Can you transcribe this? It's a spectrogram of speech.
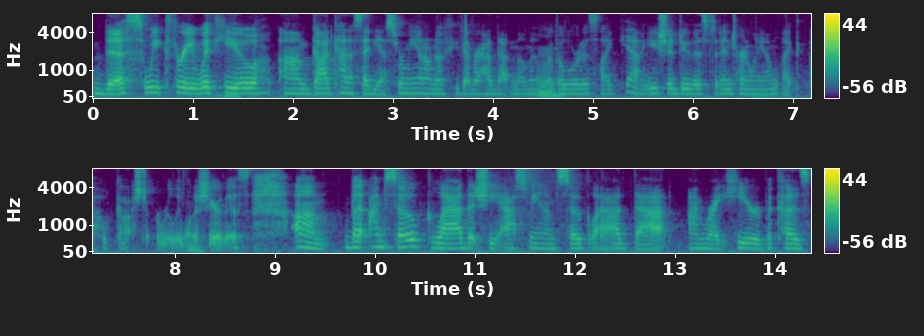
this week three with you, um, God kind of said yes for me. I don't know if you've ever had that moment Mm. where the Lord is like, yeah, you should do this, but internally I'm like, oh gosh, do I really want to share this? Um, but I'm so glad that she asked me, and I'm so glad that I'm right here because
